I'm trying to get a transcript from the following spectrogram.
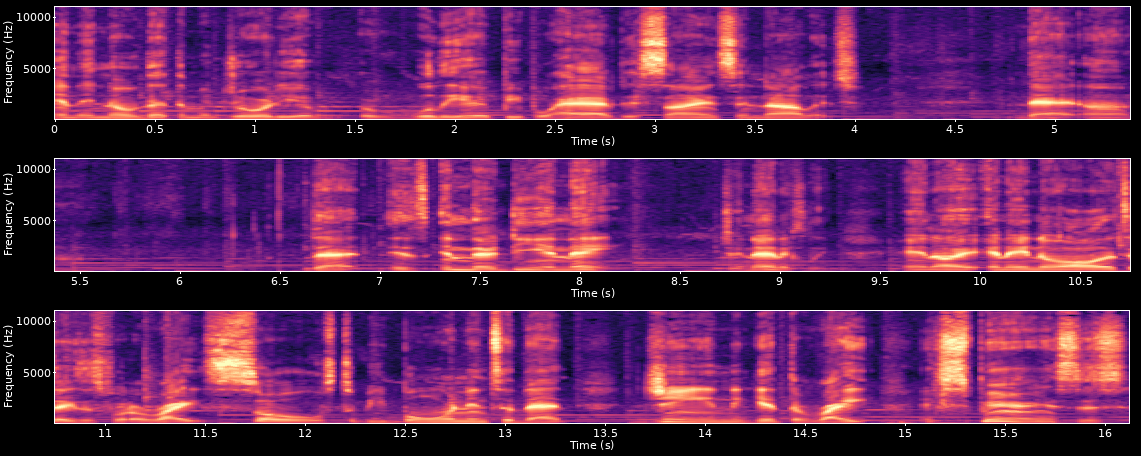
and they know that the majority of, woolly haired people have this science and knowledge that um, that is in their DNA genetically, and I and they know all it takes is for the right souls to be born into that gene to get the right experiences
